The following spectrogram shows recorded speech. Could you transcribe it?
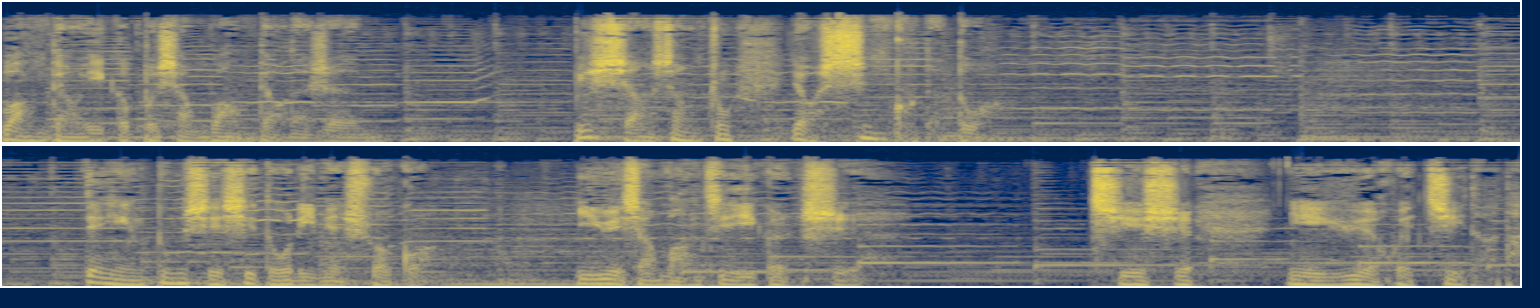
忘掉一个不想忘掉的人，比想象中要辛苦的多。电影《东邪西毒》里面说过：“你越想忘记一个人时，其实你越会记得他。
